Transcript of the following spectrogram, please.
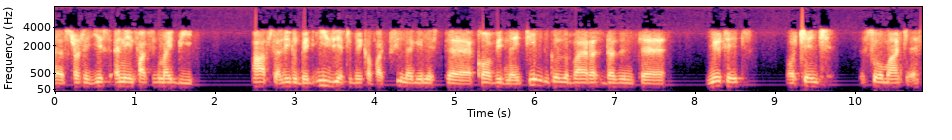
uh, strategies, and in fact, it might be perhaps a little bit easier to make a vaccine against uh, COVID 19 because the virus doesn't uh, mutate or change so much as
